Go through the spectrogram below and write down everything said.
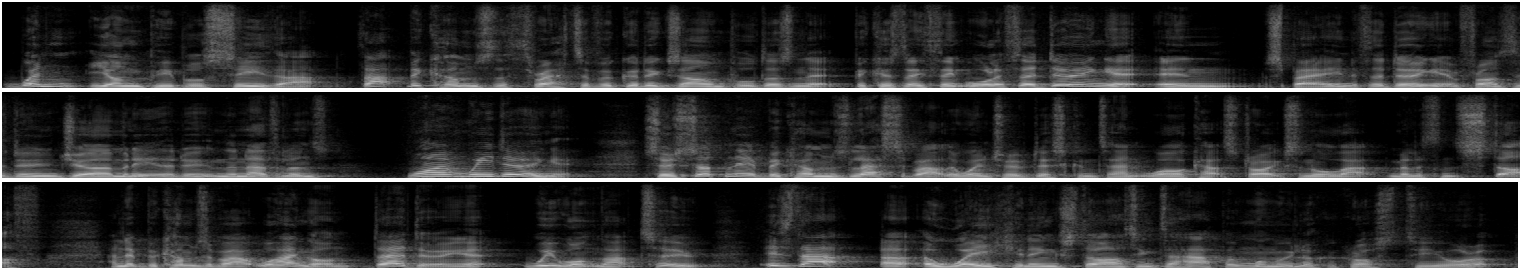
when young people see that, that becomes the threat of a good example, doesn't it? Because they think, well, if they're doing it in Spain, if they're doing it in France, they're doing it in Germany, they're doing it in the Netherlands, why aren't we doing it? So suddenly it becomes less about the winter of discontent, wildcat strikes, and all that militant stuff, and it becomes about, well, hang on, they're doing it, we want that too. Is that uh, awakening starting to happen when we look across to Europe?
